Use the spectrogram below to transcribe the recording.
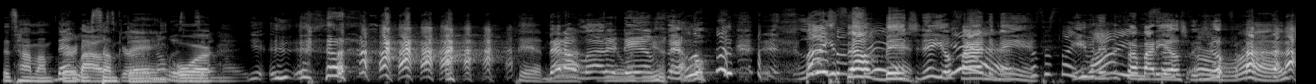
the time I'm They're 30 loud, something. Or, to them hoes. Yeah, They don't love their damn self. love yourself, bitch. Then you'll find a man. like, Even if it's somebody else's. you'll rush?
